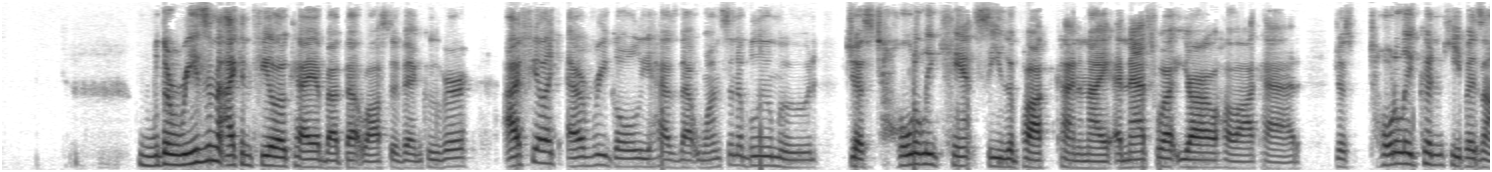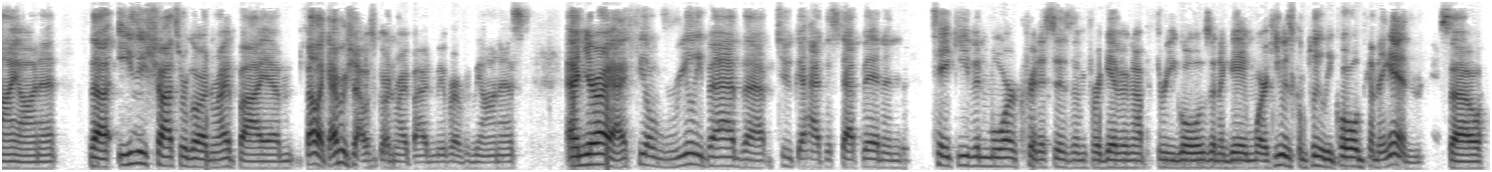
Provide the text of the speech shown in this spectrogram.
the reason I can feel okay about that loss to Vancouver, I feel like every goalie has that once in a blue moon, just totally can't see the puck kind of night, and that's what Jaro Halak had. Just totally couldn't keep his eye on it. The easy shots were going right by him. Felt like every shot was going right by him, to be perfectly honest. And you're right. I feel really bad that Tuukka had to step in and take even more criticism for giving up three goals in a game where he was completely cold coming in. So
